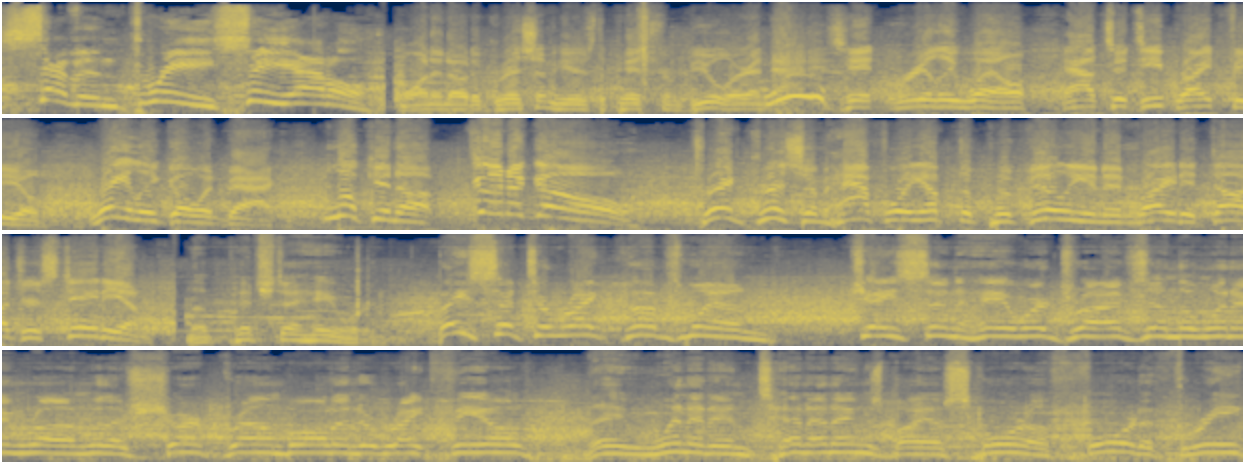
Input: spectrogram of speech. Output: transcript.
7 3 Seattle. 1 0 to Grisham. Here's the pitch from Buehler, and that is hit really well out to deep right field. Rayleigh going back, looking up, gonna! Trent Grisham halfway up the pavilion and right at Dodger Stadium. The pitch to Heyward. Base hit to right, Cubs win. Jason Heyward drives in the winning run with a sharp ground ball into right field. They win it in 10 innings by a score of 4 to 3.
